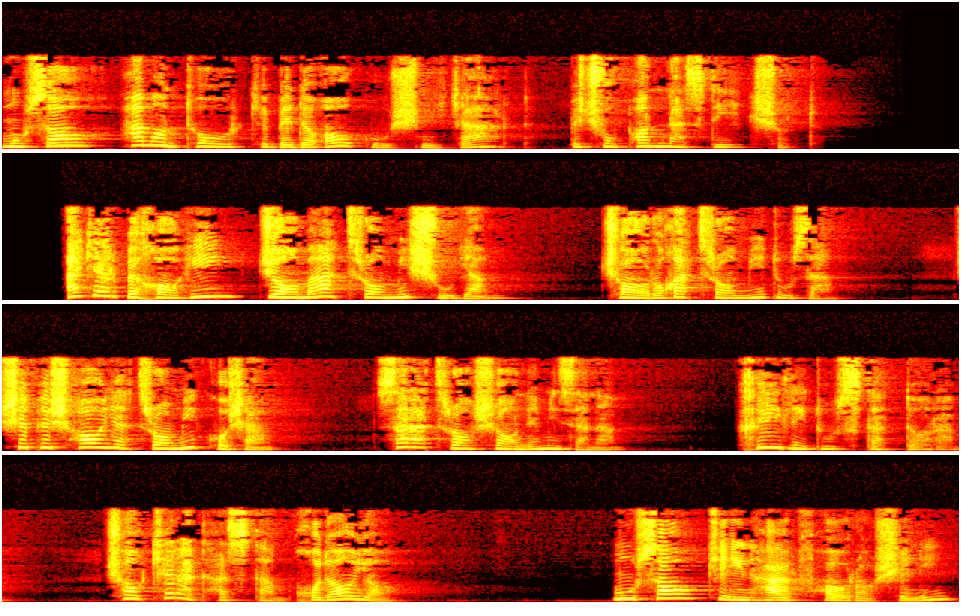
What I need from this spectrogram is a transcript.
موسا همانطور که به دعا گوش می کرد به چوپان نزدیک شد. اگر بخواهی جامعت را می‌شویم چارقت را میدوزم شپشهایت را می‌کشم سرت را شانه می‌زنم خیلی دوستت دارم چاکرت هستم خدایا موسا که این حرفها را شنید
